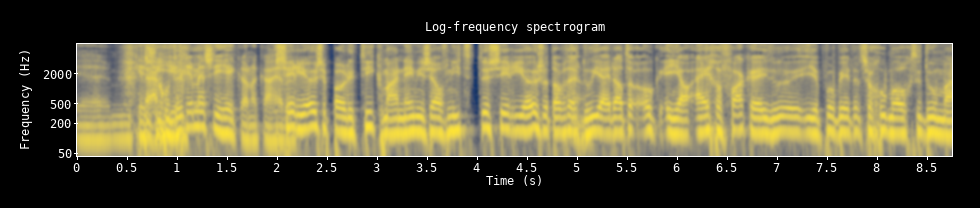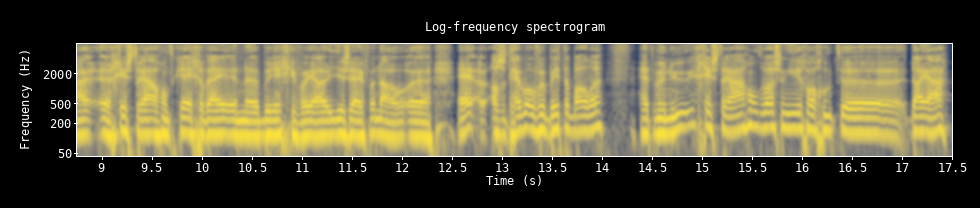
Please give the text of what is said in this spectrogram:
ik zie goed, hier dit- geen mensen die heek aan elkaar hebben. Serieuze politiek, maar neem jezelf niet te serieus. Wat dat betreft Ja. doe jij dat ook in jouw eigen vak. Je, probeert het zo goed mogelijk te doen. Maar eh, gisteravond kregen wij een eh, berichtje van jou. Je zei van nou, eh, hè, als we het hebben over bitterballen. Het menu gisteravond was in ieder geval goed. nou ja,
